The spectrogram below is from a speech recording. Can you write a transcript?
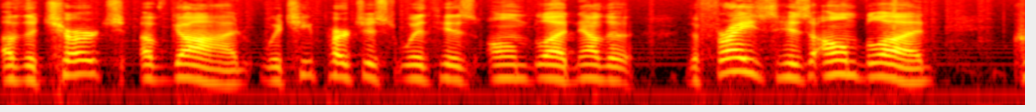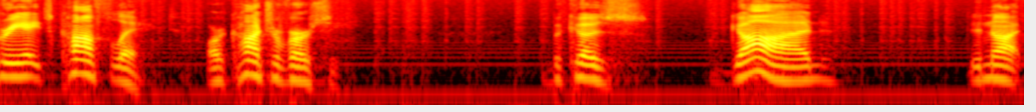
of the church of God, which he purchased with his own blood. Now, the, the phrase his own blood creates conflict or controversy because God did not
